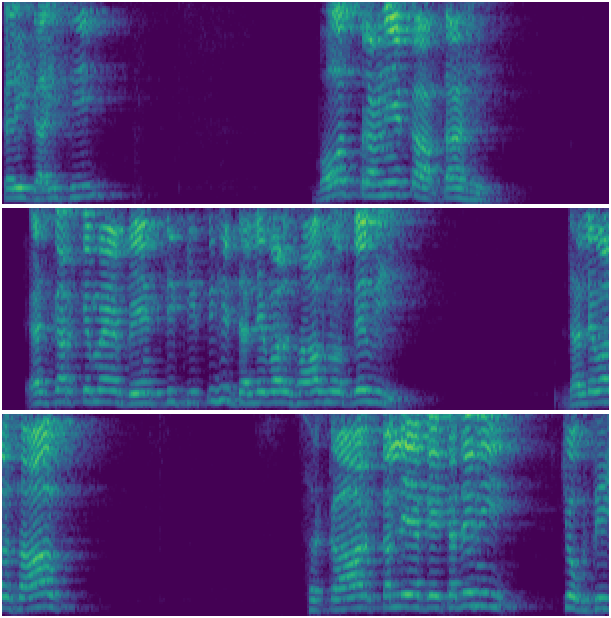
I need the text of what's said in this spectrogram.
ਕਲੀ ਗਾਈ ਸੀ। ਬਹੁਤ ਪੁਰਾਣੀਆਂ ਕਹਾਵਤਾਂ ਇਹ। ਇਸ ਕਰਕੇ ਮੈਂ ਬੇਨਤੀ ਕੀਤੀ ਸੀ ਡੱਲੇਵਾਲ ਸਾਹਿਬ ਨੂੰ ਅੱਗੇ ਵੀ। ਡੱਲੇਵਾਲ ਸਾਹਿਬ ਸਰਕਾਰ ਕੱਲੇ ਅੱਗੇ ਕਦੇ ਨਹੀਂ ਝੁਕਦੀ।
